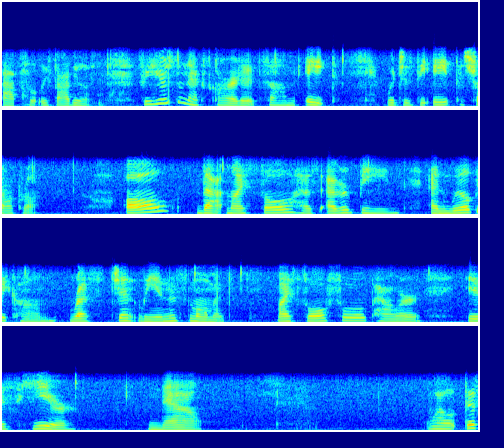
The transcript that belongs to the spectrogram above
absolutely fabulous. So here's the next card. It's um eight, which is the eighth chakra. All that my soul has ever been and will become rests gently in this moment my soulful power is here now. Well, this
